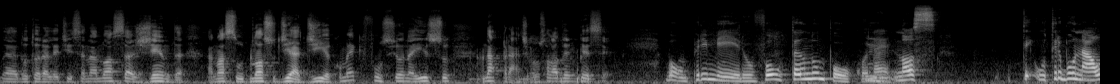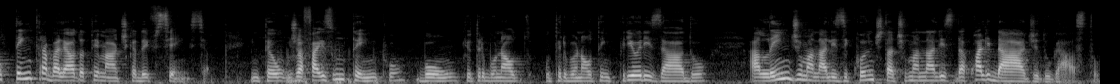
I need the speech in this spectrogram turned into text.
Né, doutora Letícia, na nossa agenda, a nosso, o nosso dia a dia, como é que funciona isso na prática? Vamos falar do MPC. Bom, primeiro, voltando um pouco, né? hum. né? Nós o tribunal tem trabalhado a temática da eficiência. Então, já faz um tempo bom que o tribunal, o tribunal tem priorizado, além de uma análise quantitativa, uma análise da qualidade do gasto.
